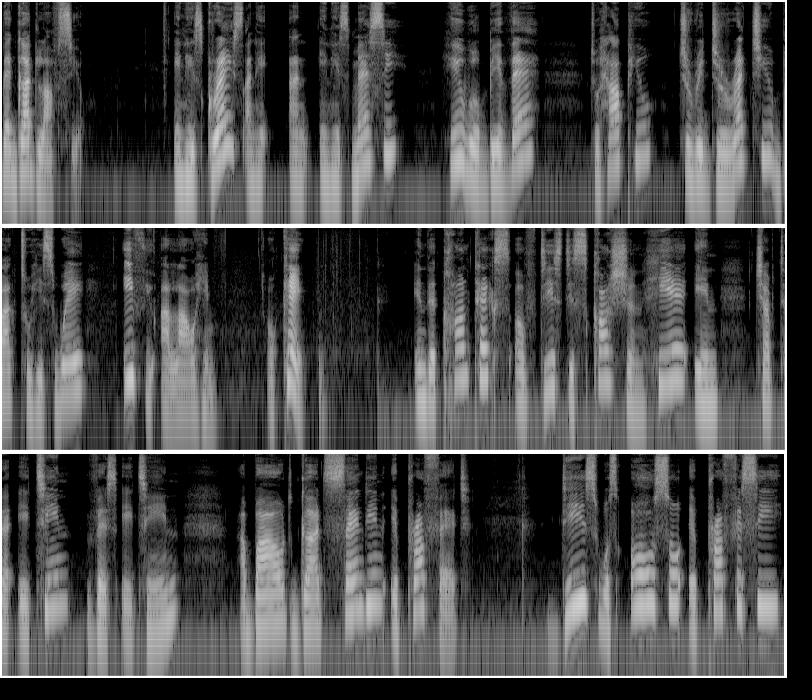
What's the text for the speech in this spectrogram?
But God loves you. In His grace and, he, and in His mercy, He will be there to help you, to redirect you back to His way if you allow Him. Okay. In the context of this discussion here in chapter 18, verse 18, about God sending a prophet, this was also a prophecy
